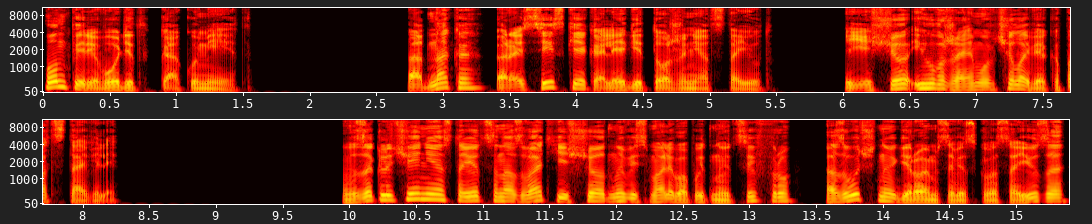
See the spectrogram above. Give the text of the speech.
он переводит как умеет. Однако российские коллеги тоже не отстают. Еще и уважаемого человека подставили. В заключение остается назвать еще одну весьма любопытную цифру, озвученную героем Советского Союза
